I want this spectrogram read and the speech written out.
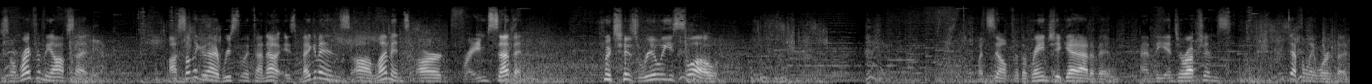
So right from the offset, uh, something that I recently found out is Mega Man's uh, lemons are frame 7, which is really slow. But still, for the range you get out of it and the interruptions, definitely worth it.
